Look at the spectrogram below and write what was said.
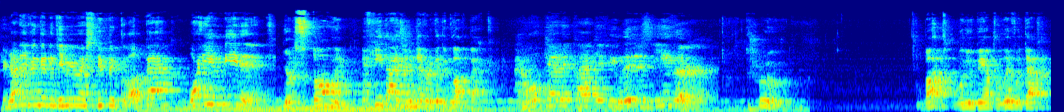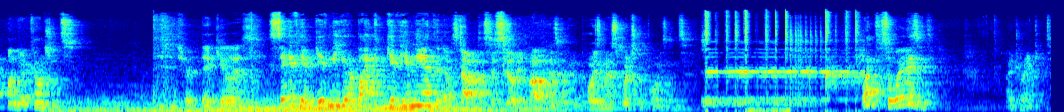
You're not even gonna give me my stupid glove back? Why do you need it? You're stalling. If he dies, you never get the glove back. I won't get it back if he lives either. True. But will you be able to live with that on your conscience? This is ridiculous. Save him. Give me your bike. Give him the antidote. Stop, this is silly. Bob hasn't been poisoned. I switched the poisons. What? So where is it? I drank it.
